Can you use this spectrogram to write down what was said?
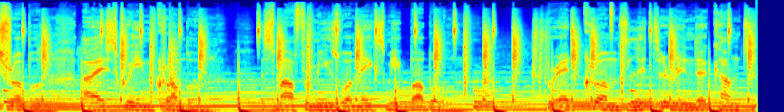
Trouble, ice cream crumble. A smile from you's what makes me bubble. Breadcrumbs littering the counter.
